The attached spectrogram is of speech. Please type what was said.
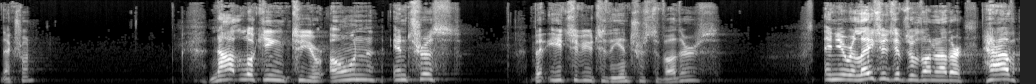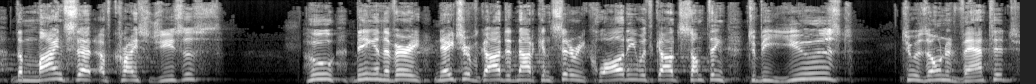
Next one. Not looking to your own interest but each of you to the interest of others. In your relationships with one another, have the mindset of Christ Jesus, who, being in the very nature of God, did not consider equality with God something to be used to his own advantage.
